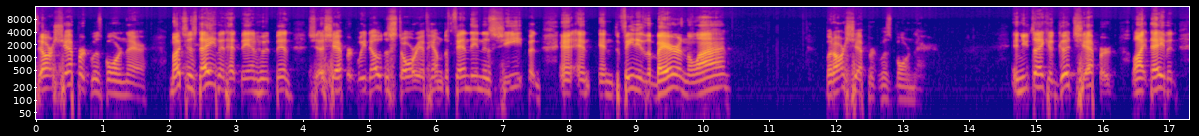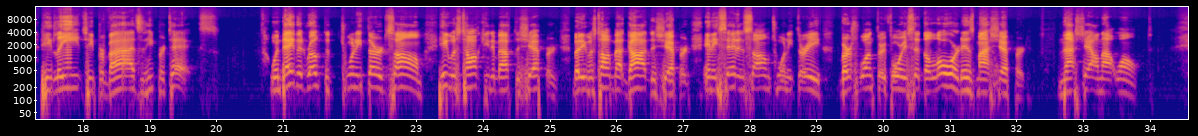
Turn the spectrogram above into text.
See, our shepherd was born there much as David had been, who had been a shepherd. We know the story of him defending his sheep and, and, and, and defeating the bear and the lion. But our shepherd was born there. And you think a good shepherd like David, he leads, he provides, and he protects. When David wrote the 23rd Psalm, he was talking about the shepherd, but he was talking about God the shepherd. And he said in Psalm 23, verse 1 through 4, he said, The Lord is my shepherd, and I shall not want.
